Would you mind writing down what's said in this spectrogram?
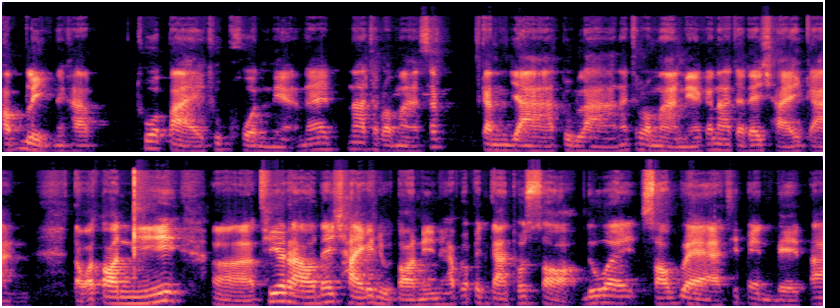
Public นะครับ ทั่วไปทุกคนเนี่ยน่าจะประมาณสักกันยาตุลาน่าจะประมาณนี้ก็น่าจะได้ใช้กัน แต่ว่าตอนนี้ที่เราได้ใช้กันอยู่ตอนนี้นะครับก็เป็นการทดสอบด้วยซอฟต์แวร์ที่เป็นเบต้า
